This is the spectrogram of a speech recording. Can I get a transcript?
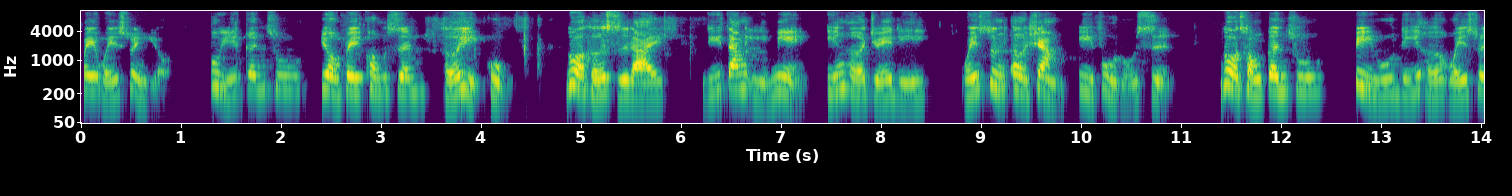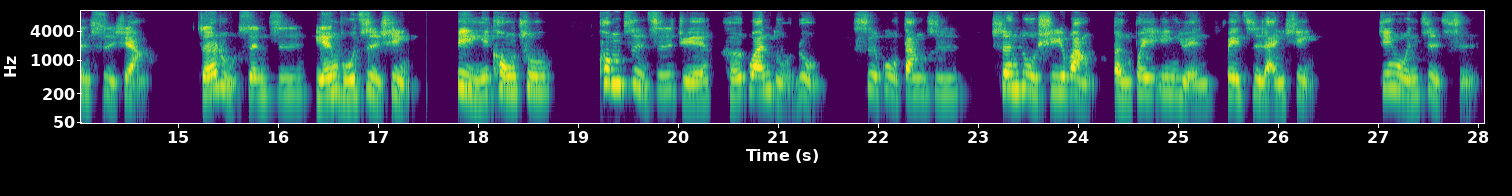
非为顺有，不于根出，又非空生，何以故？若何时来，离当已灭，云何觉离？为顺二相，亦复如是。若从根出，必无离合为顺四相，则汝深知，言无自性，必于空出，空自知觉，何关汝入？是故当知，深入虚妄，本非因缘，非自然性。经文至此，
